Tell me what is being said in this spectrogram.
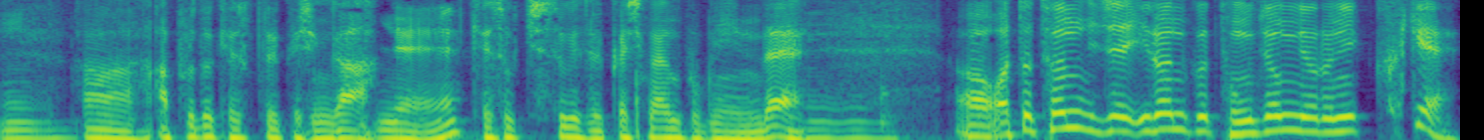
음. 어, 앞으로도 계속될 것인가, 네. 계속 지속이 될 것인가 하는 부분인데 어, 어떻든 이제 이런 그 동정 여론이 크게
